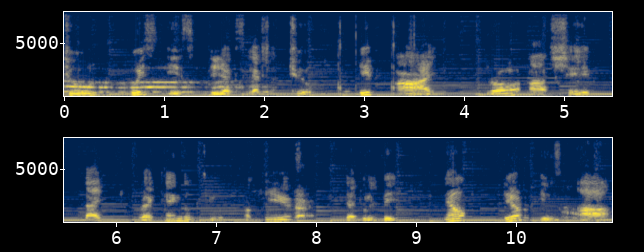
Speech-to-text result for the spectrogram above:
tool which is direct selection tool. If I draw a shape like rectangle from here, that will be. Now, there is a,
